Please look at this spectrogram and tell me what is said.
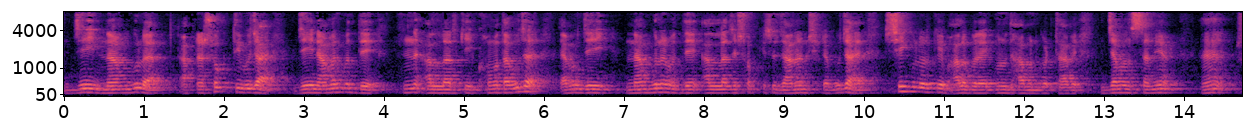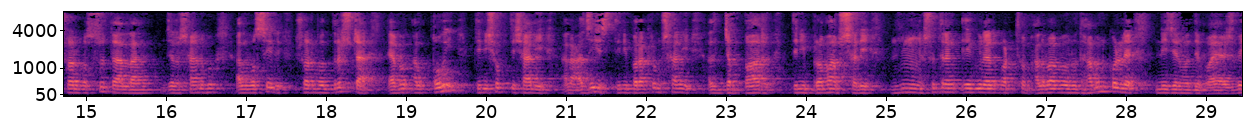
যেই নামগুলা আপনার শক্তি বোঝায়, যেই নামের মধ্যে আল্লাহর কি ক্ষমতা বোঝায়? এবং যেই নামগুলোর মধ্যে আল্লাহ যে সবকিছু জানেন সেটা বোঝায়, সেগুলোকে ভালো করে অনুধাবন করতে হবে। যেমন সামিয়া হ্যাঁ সর্বশ্রুতা আল্লাহ শাহু আল বসির সর্বদ্রষ্টা এবং আল কবি তিনি শক্তিশালী আল আজিজ তিনি পরাক্রমশালী আল জব্বার তিনি প্রভাবশালী। সুতরাং এগুলোর অর্থ ভালোভাবে অনুধাবন করলে নিজের মধ্যে ভয় আসবে।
